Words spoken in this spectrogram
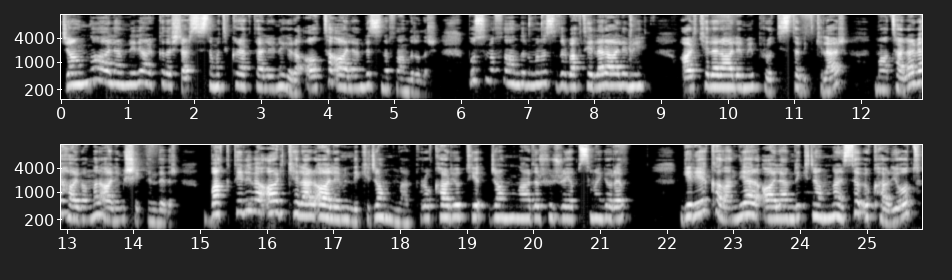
Canlı alemleri arkadaşlar sistematik karakterlerine göre 6 alemde sınıflandırılır. Bu sınıflandırma nasıldır? Bakteriler alemi, arkeler alemi, protista bitkiler, materler ve hayvanlar alemi şeklindedir. Bakteri ve arkeler alemindeki canlılar prokaryot canlılardır hücre yapısına göre. Geriye kalan diğer alemdeki canlılar ise ökaryot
